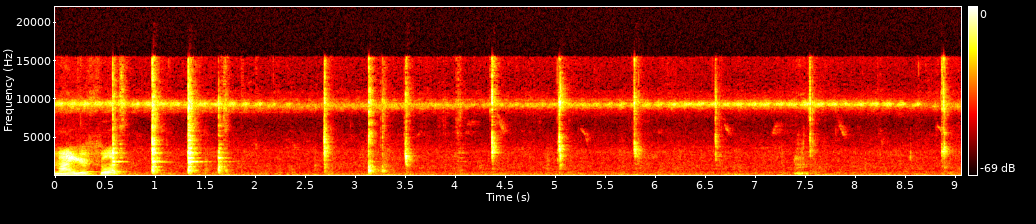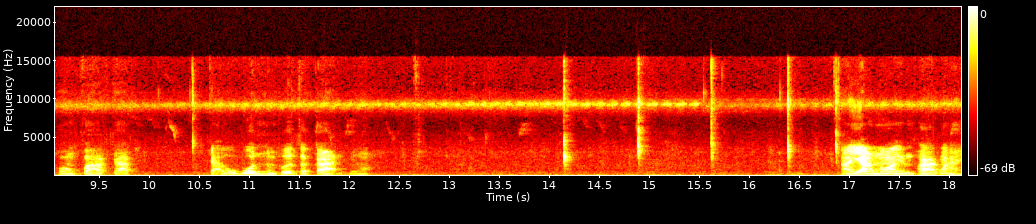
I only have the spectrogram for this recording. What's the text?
ใหม่ๆสดๆ ของฝากจากจากอุบลอำเภอตะการพี่น้องอาย่างน้อยมันผากมาให้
